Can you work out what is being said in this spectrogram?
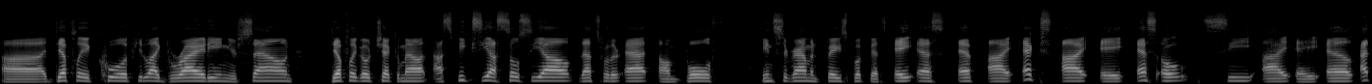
Uh, definitely cool if you like variety in your sound. Definitely go check them out. Asfixia Social. That's where they're at on both Instagram and Facebook. That's A S F I X I A S O C I A L at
